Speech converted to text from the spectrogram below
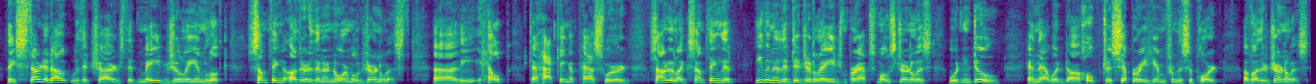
They started out with a charge that made Julian look something other than a normal journalist. Uh, the help to hacking a password sounded like something that even in the digital age, perhaps most journalists wouldn't do, and that would uh, hope to separate him from the support of other journalists.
